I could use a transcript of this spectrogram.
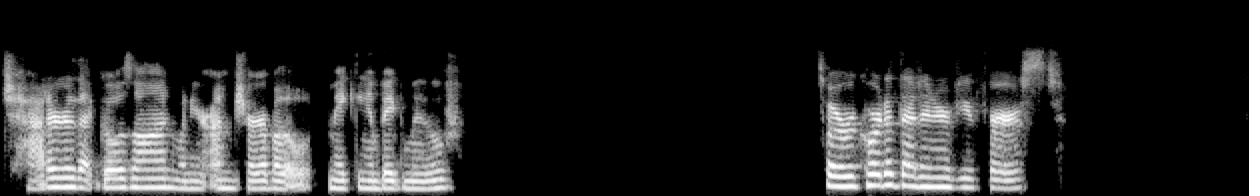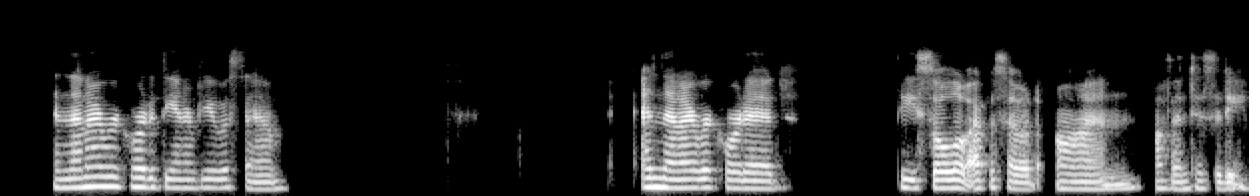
chatter that goes on when you're unsure about making a big move. So I recorded that interview first. And then I recorded the interview with Sam. And then I recorded the solo episode on authenticity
